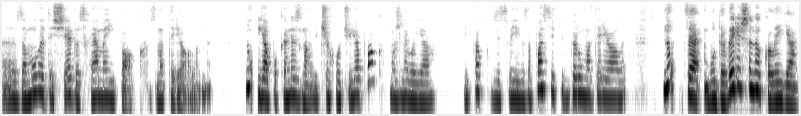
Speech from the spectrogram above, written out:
е, замовити ще до схеми і пак з матеріалами. Ну, я поки не знаю, чи хочу я пак, можливо, я і так зі своїх запасів підберу матеріали. Ну, це буде вирішено, коли я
